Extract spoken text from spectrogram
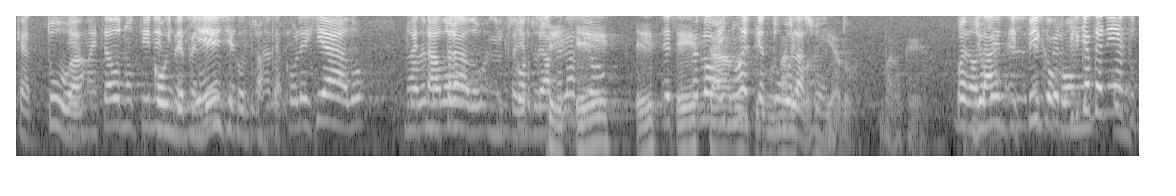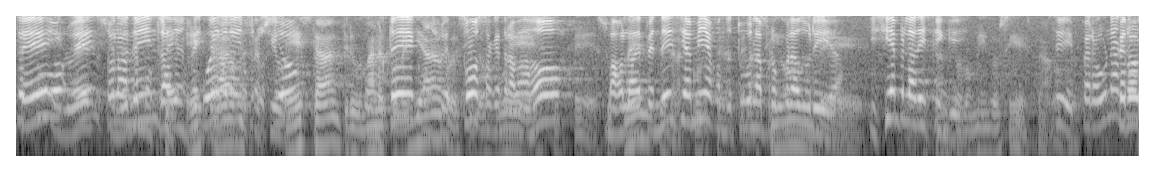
que actúa el magistrado no tiene con independencia y con tribunales colegiados no ha estado en el corte de apelación. Sí, no es que tuvo el asunto. Bueno, yo me identifico con, que tenía que usted, y lo he solamente en está en tribunales usted, con su esposa que trabajó eh, bajo la dependencia mía cuando estuvo en la Procuraduría y siempre la distinguí. Sí, pero una pero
